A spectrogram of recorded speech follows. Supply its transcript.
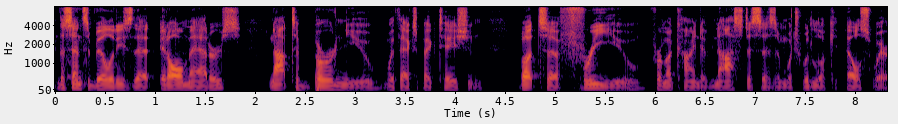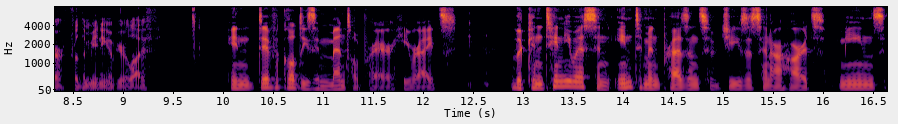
the sensibilities that it all matters, not to burden you with expectation, but to free you from a kind of Gnosticism which would look elsewhere for the meaning of your life. In Difficulties in Mental Prayer, he writes The continuous and intimate presence of Jesus in our hearts means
